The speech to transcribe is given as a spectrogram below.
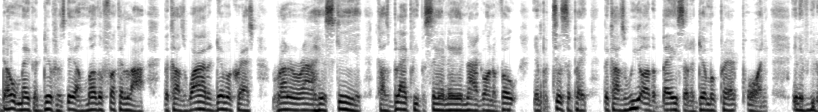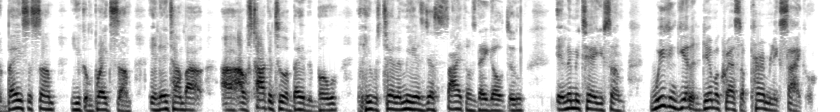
don't make a difference. They're a motherfucking lie. Because why are the Democrats running around here scared? Because black people saying they are not going to vote and participate because we are the base of the Democrat Party. And if you the base of something, you can break something. And they talking about, uh, I was talking to a baby boomer and he was telling me it's just cycles they go through. And let me tell you something. We can get a Democrats a permanent cycle.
